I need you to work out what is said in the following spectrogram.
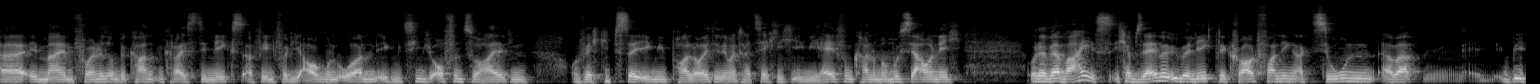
äh, in meinem Freundes- und Bekanntenkreis demnächst auf jeden Fall die Augen und Ohren irgendwie ziemlich offen zu halten und vielleicht gibt es da irgendwie ein paar Leute, denen man tatsächlich irgendwie helfen kann. Und man muss ja auch nicht, oder wer weiß, ich habe selber überlegt, eine Crowdfunding-Aktion, aber äh,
